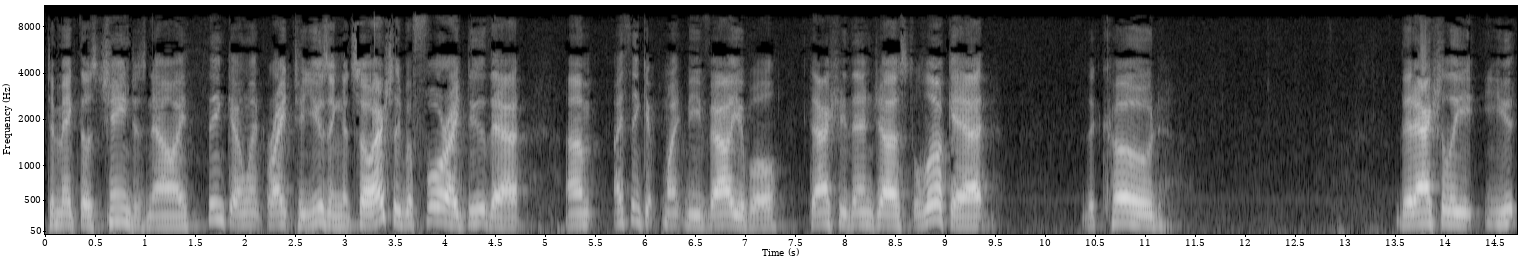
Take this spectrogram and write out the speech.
to make those changes. Now, I think I went right to using it. So actually, before I do that, um, I think it might be valuable to actually then just look at the code that actually you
